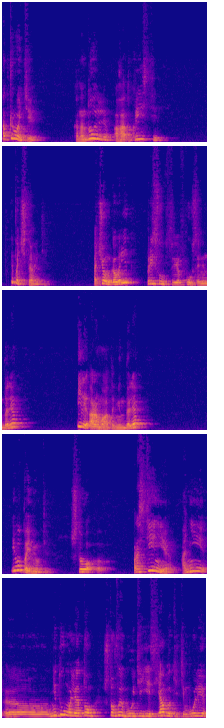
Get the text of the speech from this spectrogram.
Откройте Конан Дойля, Агату Кристи и почитайте. О чем говорит присутствие вкуса миндаля или аромата миндаля. И вы поймете, что растения, они э, не думали о том, что вы будете есть яблоки, тем более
